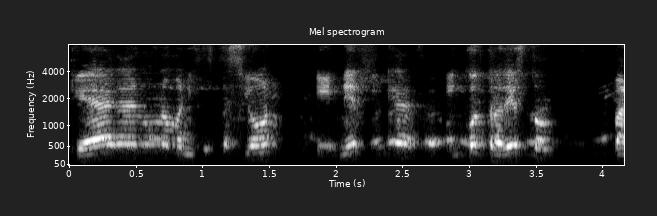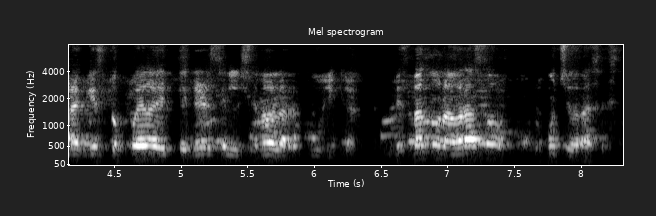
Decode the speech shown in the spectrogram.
que hagan una manifestación enérgica en contra de esto para que esto pueda detenerse en el Senado de la República. Les mando un abrazo. Muchas gracias.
